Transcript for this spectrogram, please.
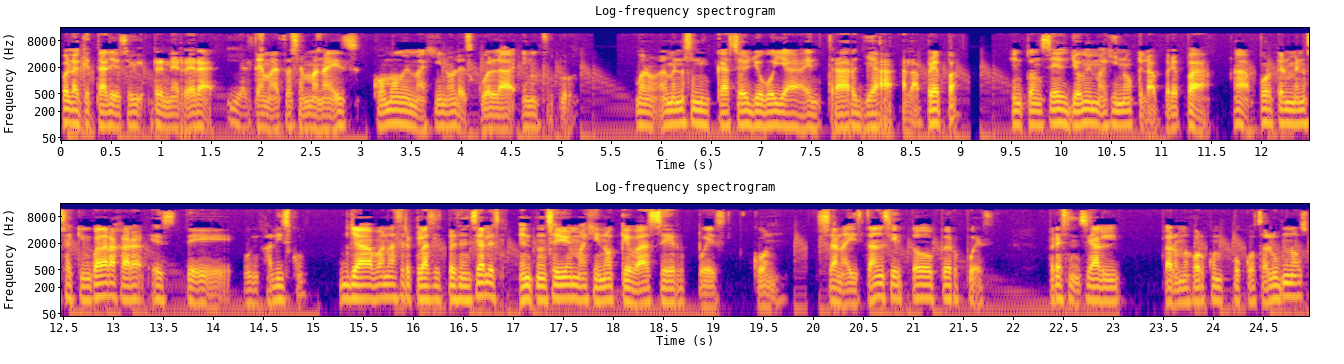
Hola, ¿qué tal? Yo soy René Herrera y el tema de esta semana es cómo me imagino la escuela en un futuro. Bueno, al menos en mi caso yo voy a entrar ya a la prepa. Entonces yo me imagino que la prepa, ah, porque al menos aquí en Guadalajara, este, o en Jalisco, ya van a ser clases presenciales. Entonces yo imagino que va a ser pues con sana distancia y todo, pero pues presencial, a lo mejor con pocos alumnos.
